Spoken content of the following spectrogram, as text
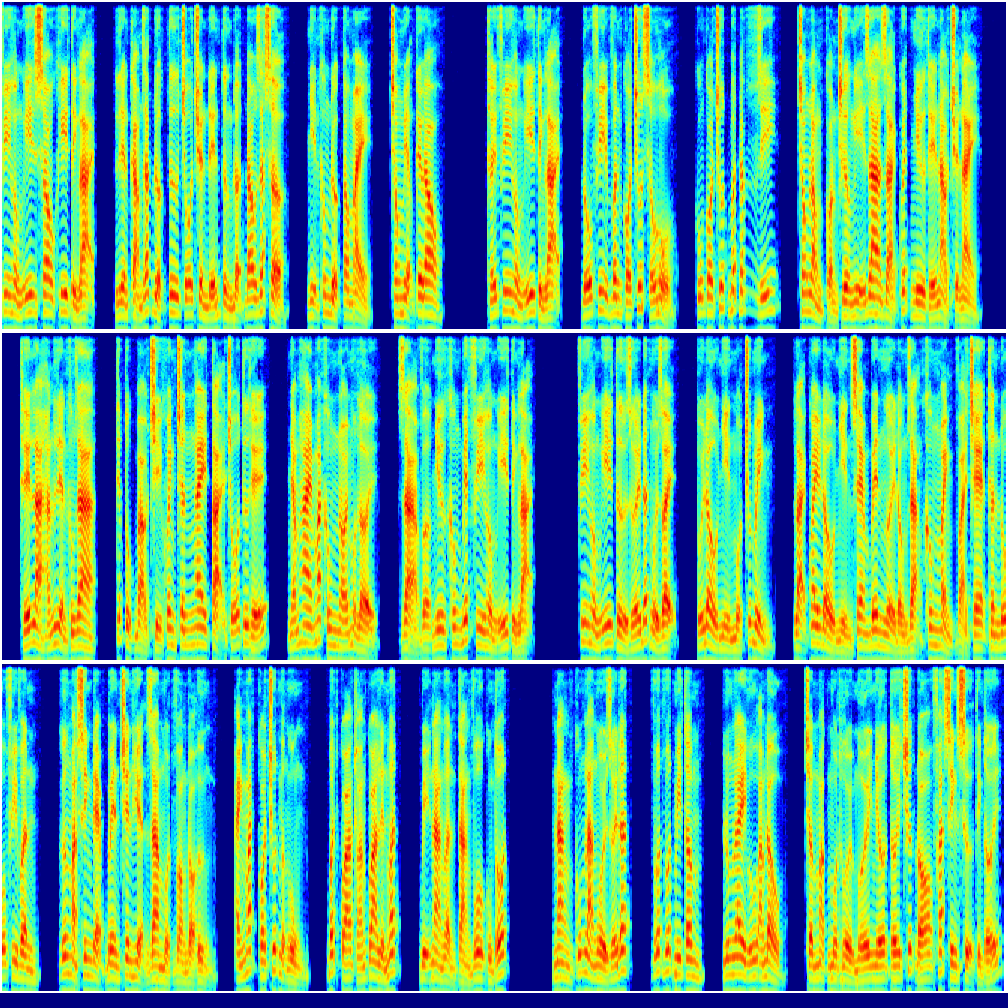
Phi Hồng Y sau khi tỉnh lại, liền cảm giác được tư chỗ truyền đến từng đợt đau rát sở, nhịn không được cau mày, trong miệng kêu đau. Thấy Phi Hồng Y tỉnh lại, Đỗ Phi Vân có chút xấu hổ, cũng có chút bất đắc dĩ, trong lòng còn chưa nghĩ ra giải quyết như thế nào chuyện này. Thế là hắn liền không ra, tiếp tục bảo trì khoanh chân ngay tại chỗ tư thế, nhắm hai mắt không nói một lời, giả vờ như không biết Phi Hồng Y tỉnh lại. Phi Hồng Y từ dưới đất ngồi dậy, túi đầu nhìn một chút mình, lại quay đầu nhìn xem bên người đồng dạng không mảnh vải che thân Đỗ Phi Vân, gương mặt xinh đẹp bên trên hiện ra một vòng đỏ ửng, ánh mắt có chút ngượng ngùng, bất quá thoáng qua liền mất, bị nàng ẩn tàng vô cùng tốt. Nàng cũng là ngồi dưới đất, vuốt vuốt mi tâm, lung lay u ám đầu, trầm mặc một hồi mới nhớ tới trước đó phát sinh sự tình tới.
